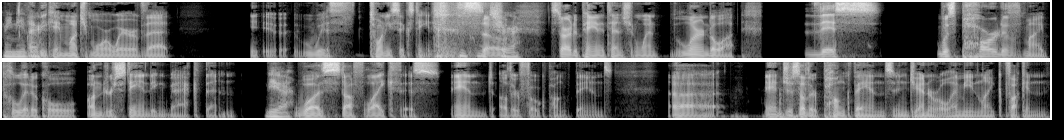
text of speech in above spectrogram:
Me neither. I became much more aware of that with 2016. so sure. started paying attention went learned a lot. This was part of my political understanding back then Yeah. was stuff like this and other folk punk bands. Uh and just other punk bands in general. I mean like fucking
